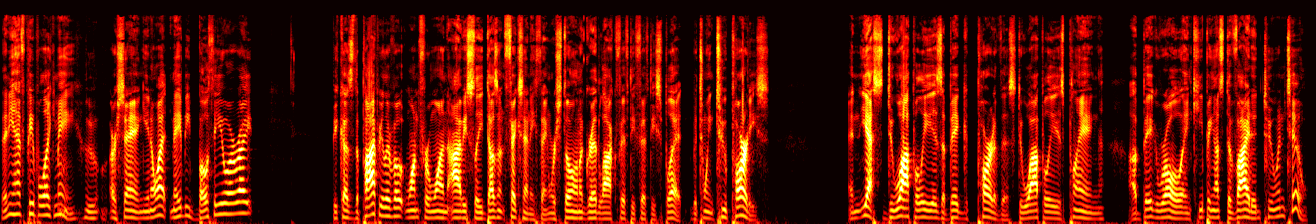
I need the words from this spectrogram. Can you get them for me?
Then you have people like me who are saying, you know what, maybe both of you are right. Because the popular vote one for one obviously doesn't fix anything. We're still in a gridlock 50 50 split between two parties. And yes, duopoly is a big part of this. Duopoly is playing a big role in keeping us divided two and two.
